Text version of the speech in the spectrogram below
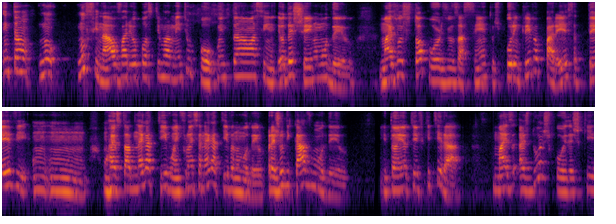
Então, no, no final, variou positivamente um pouco. Então, assim, eu deixei no modelo. Mas os stop words e os acentos, por incrível que pareça, teve um, um, um resultado negativo, uma influência negativa no modelo, prejudicava o modelo. Então, eu tive que tirar. Mas as duas coisas que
